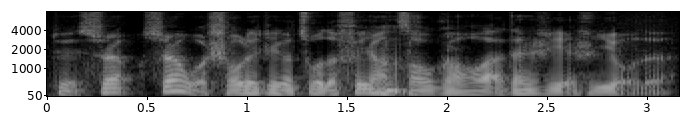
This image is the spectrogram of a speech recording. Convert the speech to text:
对，虽然虽然我手里这个做的非常糟糕啊，但是也是有的。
